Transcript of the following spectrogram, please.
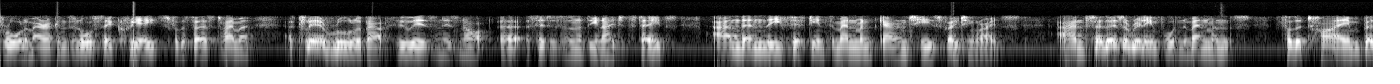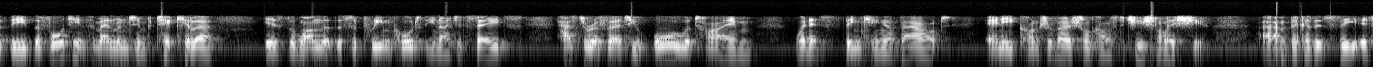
for all Americans, and also creates for the first time a, a clear rule about who is and is not a, a citizen of the United States. And then the 15th Amendment guarantees voting rights. And so those are really important amendments for the time, but the, the 14th Amendment in particular is the one that the Supreme Court of the United States has to refer to all the time when it's thinking about any controversial constitutional issue, um, because it's the it's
